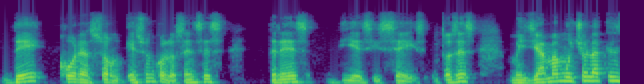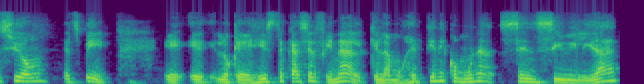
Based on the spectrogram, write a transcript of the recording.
de corazón. Eso en Colosenses 3:16. Entonces, me llama mucho la atención, XP, eh, eh, lo que dijiste casi al final, que la mujer tiene como una sensibilidad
